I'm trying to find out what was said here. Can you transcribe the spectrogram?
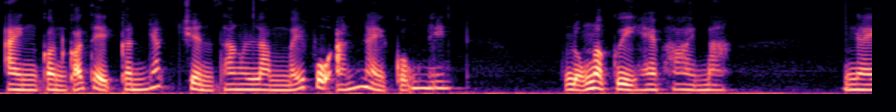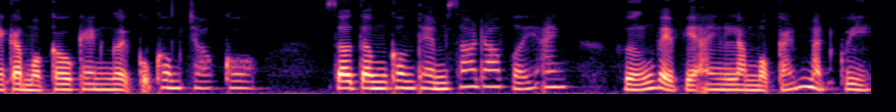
anh còn có thể cân nhắc chuyển sang làm mấy vụ án này cũng nên. Đúng là quỷ hẹp hòi mà. Ngay cả một câu khen ngợi cũng không cho cô. Sơ tâm không thèm so đo với anh, hướng về phía anh làm một cái mặt quỷ.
